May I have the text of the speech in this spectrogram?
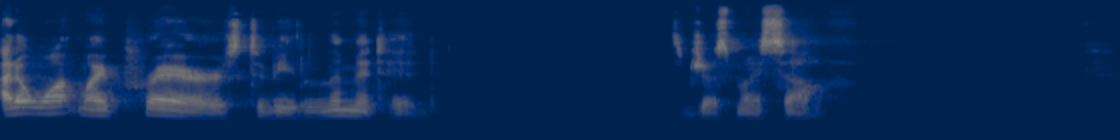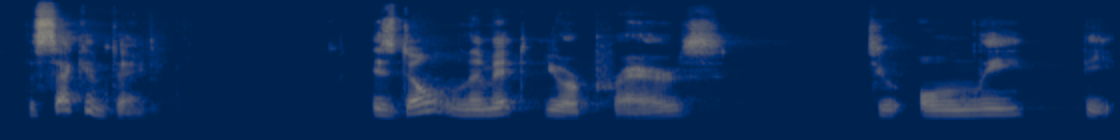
I don't want my prayers to be limited to just myself. The second thing is don't limit your prayers to only the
